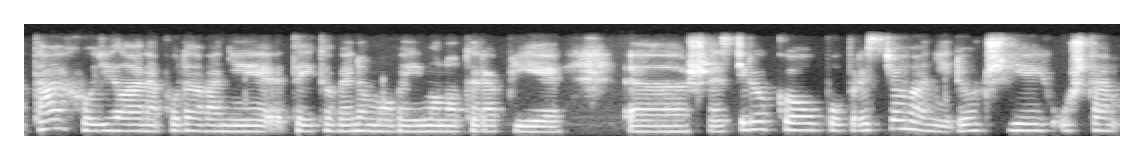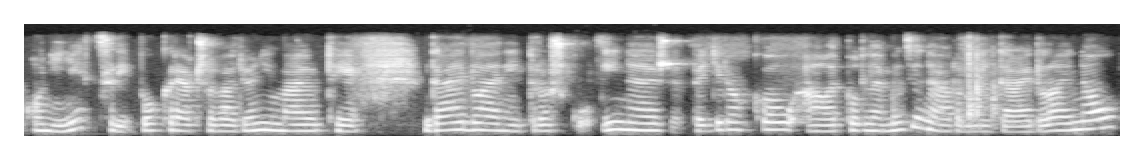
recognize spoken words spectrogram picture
tá chodila na podávanie tejto venomovej imunoterapie 6 e, rokov. Po presťahovaní do Čiech už tam oni nechceli pokračovať. Oni majú tie guideliny trošku iné, že 5 rokov, ale podľa medzinárodných guidelinov e,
